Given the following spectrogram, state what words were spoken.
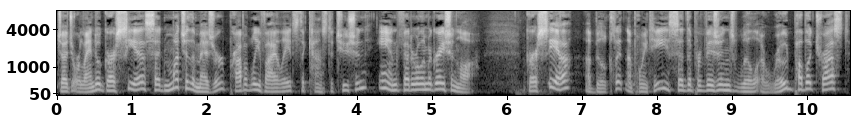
Judge Orlando Garcia said much of the measure probably violates the Constitution and federal immigration law. Garcia, a Bill Clinton appointee, said the provisions will erode public trust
